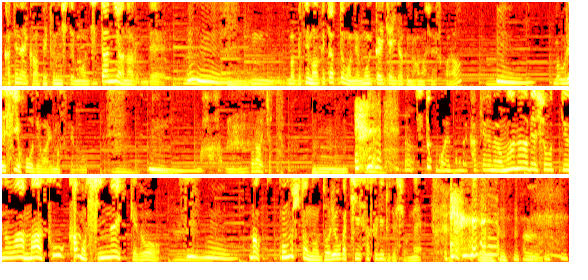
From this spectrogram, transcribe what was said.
勝てないかは別にしても、時短にはなるんで、うんうんうん。まあ、別に負けちゃってもね、もう一回行きゃいいだけの話ですから、ううん。んまあ、嬉しい方ではありますけど、うん。まあ、うん。取られちゃった。うん。一声声かけるのがマナーでしょうっていうのは、まあ、そうかもしんないですけど、うん。まあ、この人の度量が小さすぎるでしょうね。うん。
